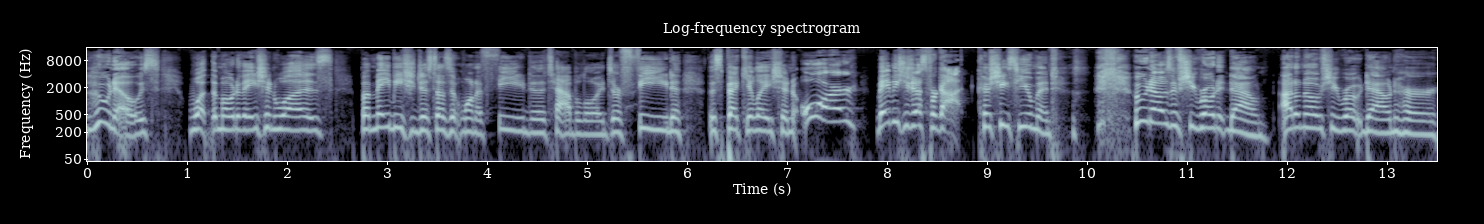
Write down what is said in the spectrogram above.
who knows what the motivation was, but maybe she just doesn't want to feed the tabloids or feed the speculation, or maybe she just forgot because she's human. who knows if she wrote it down? I don't know if she wrote down her.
